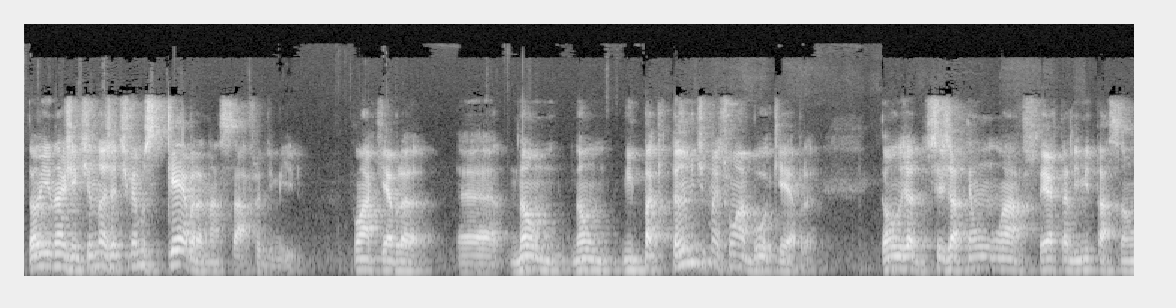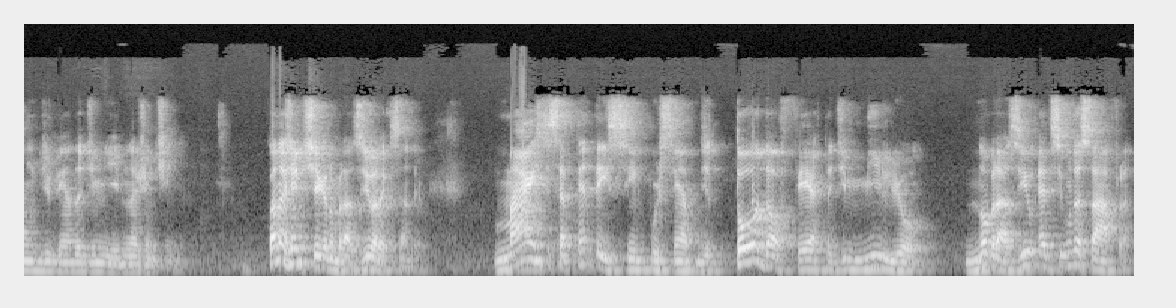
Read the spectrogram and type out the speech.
Então, e na Argentina, nós já tivemos quebra na safra de milho. Foi uma quebra é, não, não impactante, mas foi uma boa quebra. Então, já, você já tem uma certa limitação de venda de milho na Argentina. Quando a gente chega no Brasil, Alexander, mais de 75% de toda a oferta de milho no Brasil é de segunda safra.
